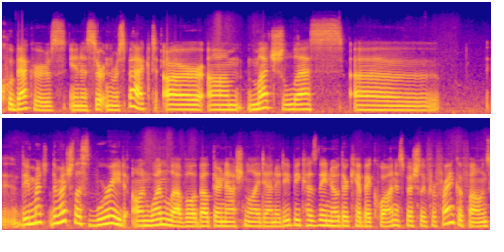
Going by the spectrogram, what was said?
Quebecers, in a certain respect, are um, much less. Uh, they're much, they're much less worried on one level about their national identity because they know they're Quebecois, and especially for Francophones,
